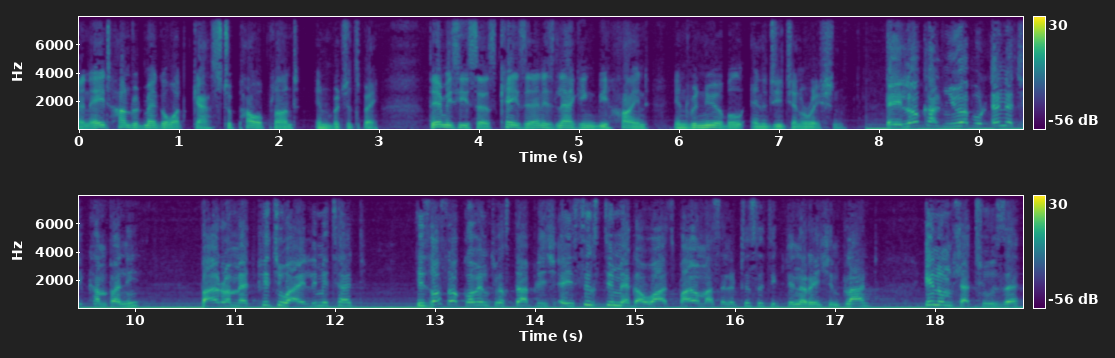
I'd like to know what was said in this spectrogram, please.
an 800 megawatt gas to power plant in Richards Bay. The MEC says KZN is lagging behind in renewable energy generation. A local renewable energy company, Pyromet Pty Limited, is also going to establish a 60 megawatts biomass electricity generation plant in Umhlathuze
